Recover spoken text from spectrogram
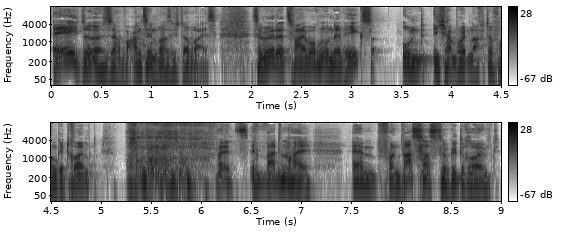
Ey, das ist ja Wahnsinn, was ich da weiß. Sind wir wieder zwei Wochen unterwegs und ich habe heute Nacht davon geträumt. Jetzt, warte mal, ähm, von was hast du geträumt?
